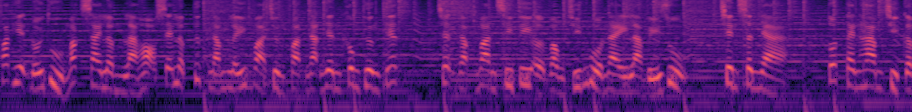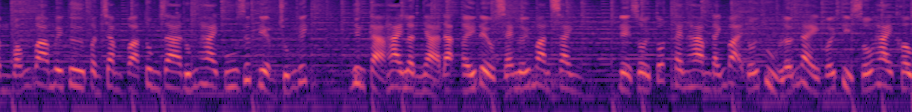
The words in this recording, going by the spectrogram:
phát hiện đối thủ mắc sai lầm là họ sẽ lập tức nắm lấy và trừng phạt nạn nhân không thương tiếc. Trận gặp Man City ở vòng 9 mùa này là ví dụ, trên sân nhà, Tottenham chỉ cầm bóng 34% và tung ra đúng hai cú dứt điểm trúng đích, nhưng cả hai lần nhà đạn ấy đều xé lưới man xanh, để rồi Tottenham đánh bại đối thủ lớn này với tỷ số 2-0.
